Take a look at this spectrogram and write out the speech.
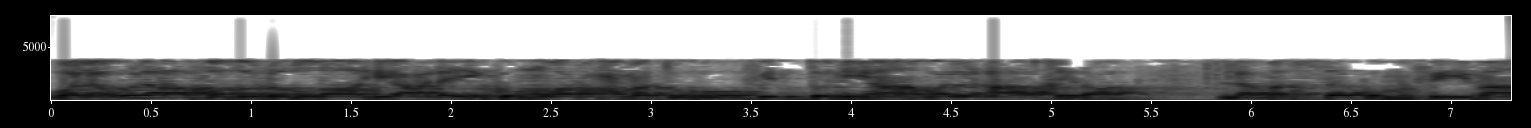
ولولا فضل الله عليكم ورحمته في الدنيا والآخرة لمسكم فيما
